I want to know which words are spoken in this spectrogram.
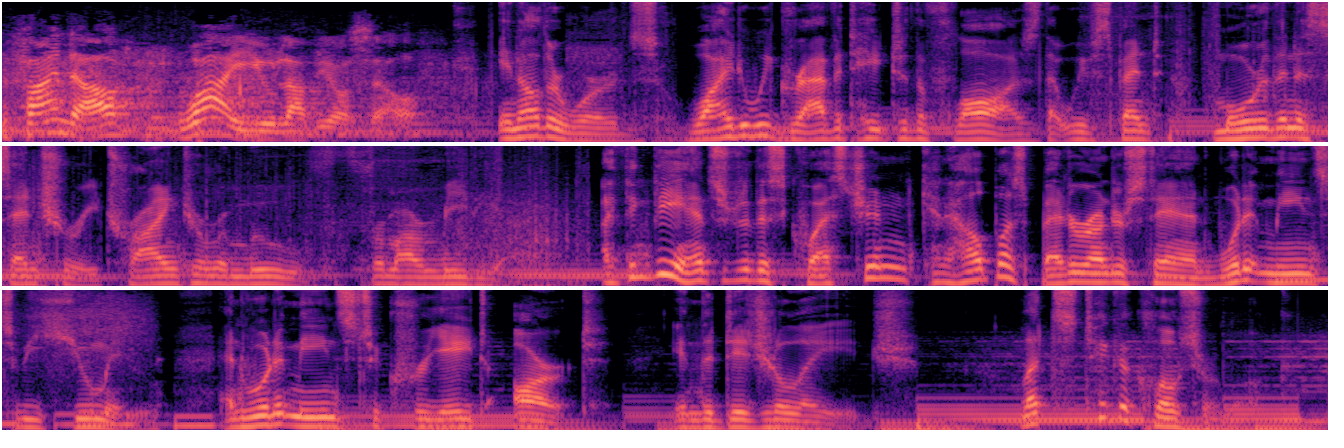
to find out why you love yourself. In other words, why do we gravitate to the flaws that we've spent more than a century trying to remove from our media? I think the answer to this question can help us better understand what it means to be human and what it means to create art in the digital age. Let's take a closer look.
